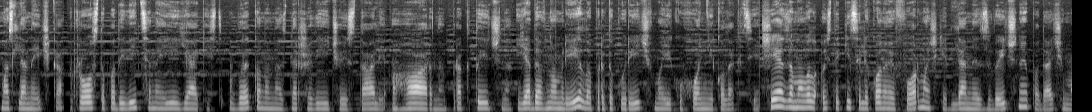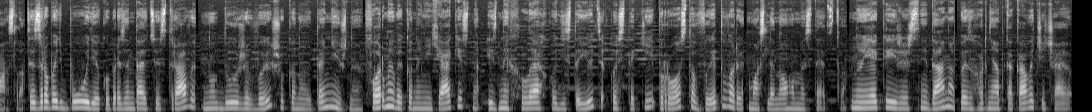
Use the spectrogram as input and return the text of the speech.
масляничка. Просто подивіться на її якість, виконана з нержавіючої сталі, гарна, практична. Я давно мріяла про таку річ в моїй кухонній колекції. Ще я замовила ось такі силіконові формочки для незвичної подачі масла. Це зробить будь-яку презентацію страви ну дуже вишуканою та ніжною. Форми виконані якісно, і з них легко дістаються ось такі просто витвори масляного мистецтва. Ну і який же сніданок без горнятка кави чи чаю?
